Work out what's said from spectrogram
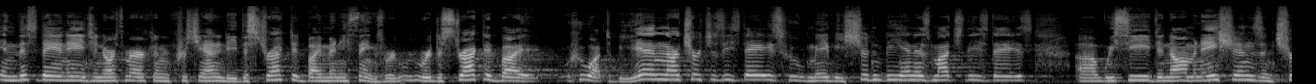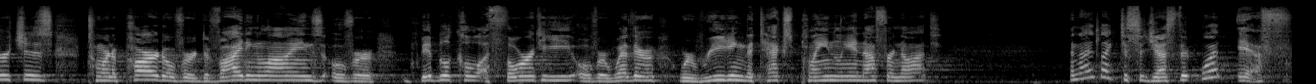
in this day and age in North American Christianity distracted by many things. We're, we're, distracted by who ought to be in our churches these days, who maybe shouldn't be in as much these days. Um, we see denominations and churches torn apart over dividing lines, over biblical authority, over whether we're reading the text plainly enough or not. And I'd like to suggest that what if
